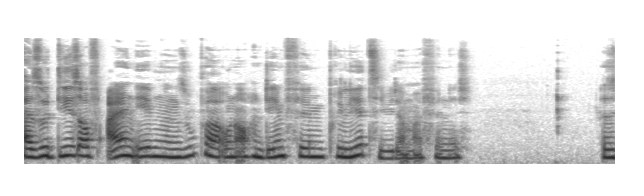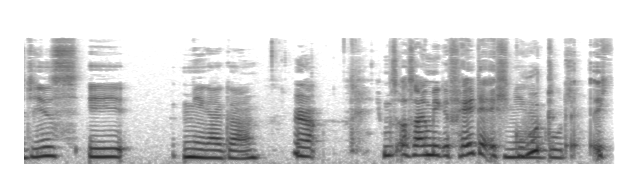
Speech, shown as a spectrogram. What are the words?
Also die ist auf allen Ebenen super und auch in dem Film brilliert sie wieder mal, finde ich. Also die ist eh mega geil. Ja. Ich muss auch sagen, mir gefällt der echt Mega gut. gut. Ich,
